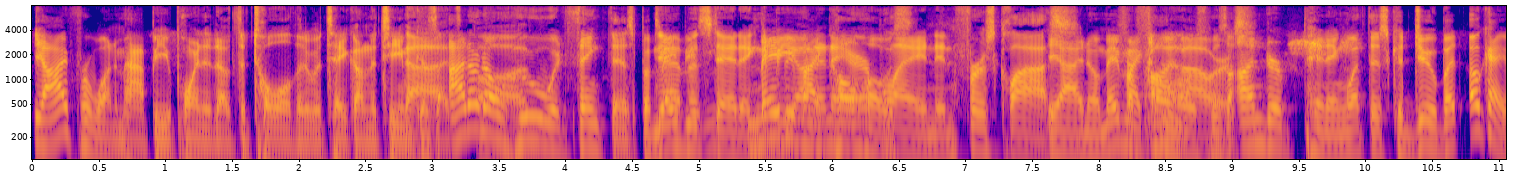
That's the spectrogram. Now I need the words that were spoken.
Yeah, I for one am happy you pointed out the toll that it would take on the team because Nah, I don't know odd. who would think this, but maybe Devastating. maybe to be my on an co-host. airplane in first class. Yeah, I know. Maybe my five co-host was underpinning what this could do. But okay,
